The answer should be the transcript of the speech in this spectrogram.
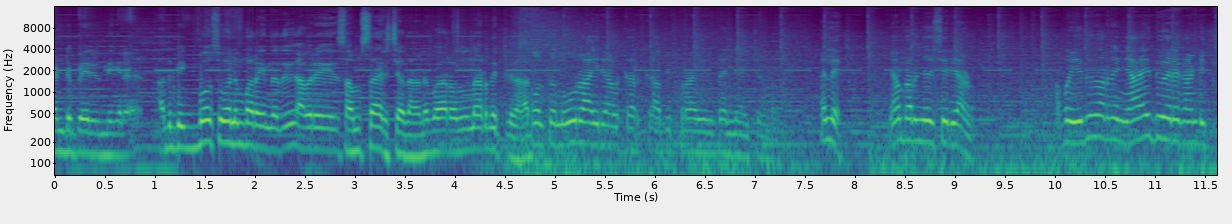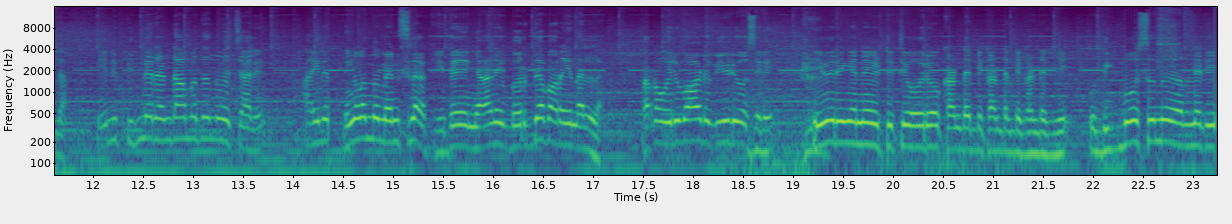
രണ്ടുപേരിരുന്ന് ഇങ്ങനെ. അത് ബിഗ് ബോസ് പോലും പറയുന്നത് അവർ സംസാരിച്ചതാണ്. വേറെ ഒന്നും നടന്നിട്ടില്ല. അത് അതുപോലത്തെ നൂറായിരം ആൾക്കാർക്ക് അഭിപ്രായം തന്നെ ആയിട്ടുണ്ടോ അല്ലേ? ഞാൻ പറഞ്ഞത് ശരിയാണോ. അപ്പൊ ഇത് പറഞ്ഞാൽ ഞാൻ ഇതുവരെ കണ്ടിട്ടില്ല. ഇനി പിന്നെ രണ്ടാമതെന്ന് വെച്ചാൽ അതിന് നിങ്ങളൊന്ന് മനസ്സിലാക്കി. ഇത് ഞാൻ വെറുതെ പറയുന്നല്ല കാരണം ഒരുപാട് വീഡിയോസിൽ ഇവരിങ്ങനെ ഇട്ടിട്ട് ഓരോ content content content Bigg Boss എന്ന് പറഞ്ഞിട്ട്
